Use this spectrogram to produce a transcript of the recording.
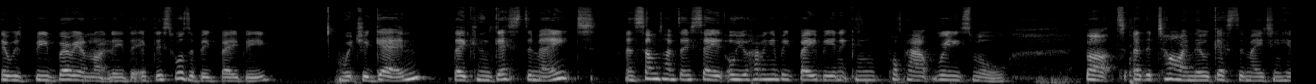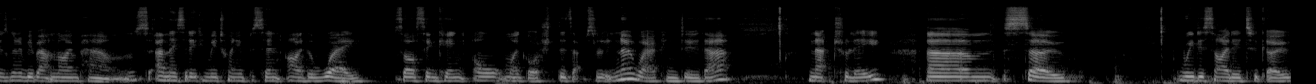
it would be very unlikely that if this was a big baby, which again they can guesstimate, and sometimes they say, "Oh, you're having a big baby," and it can pop out really small. But at the time, they were guesstimating he was going to be about nine pounds, and they said it can be 20% either way. So I was thinking, oh my gosh, there's absolutely no way I can do that naturally. Um, so we decided to go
